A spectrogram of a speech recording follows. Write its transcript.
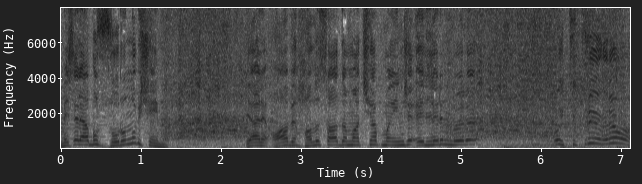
Mesela bu zorunlu bir şey mi? Yani abi halı sahada maç yapmayınca ellerim böyle oy titriyor görüyor musun?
